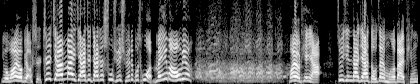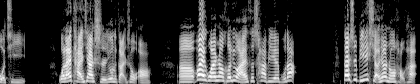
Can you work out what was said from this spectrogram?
有网友表示，这家卖家这家这数学学的不错，没毛病。网友天涯，最近大家都在膜拜苹果七，我来谈一下使用的感受啊，嗯，外观上和六 S 差别不大。但是比想象中好看，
